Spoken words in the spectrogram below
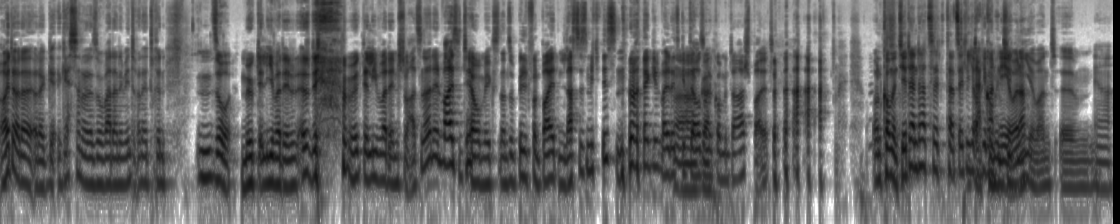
heute oder, oder gestern oder so war dann im Internet drin, hm, so, mögt ihr lieber den, äh, mögt ihr lieber den schwarzen oder den weißen Thermomix? Und dann so ein Bild von beiden, lasst es mich wissen. weil es oh, gibt ja auch Gott. so eine Kommentarspalte. Und kommentiert dann tats tatsächlich da auch jemand? Nee, oder? Jemand, ähm, ja.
